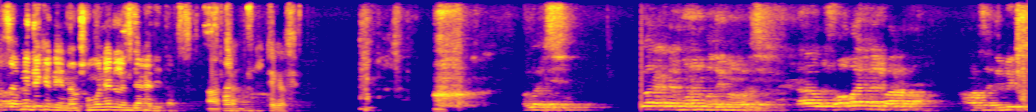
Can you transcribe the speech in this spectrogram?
আছে আপনি দেখে নিন আমি সময় নিলে আমি দেখা দিতাম। আচ্ছা ঠিক আছে। ভালো হয়েছে। একটা মনের মধ্যে ইমাম আছে। তাহলে সবাই মিলে আমার সাথে বেশি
